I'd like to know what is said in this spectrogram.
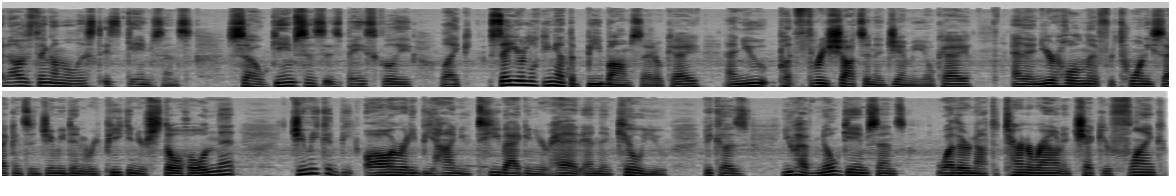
another thing on the list is game sense. So game sense is basically like, say you're looking at the B bomb set, okay, and you put three shots in a Jimmy, okay, and then you're holding it for 20 seconds and Jimmy didn't repeat and you're still holding it. Jimmy could be already behind you, teabagging your head, and then kill you because you have no game sense whether or not to turn around and check your flank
